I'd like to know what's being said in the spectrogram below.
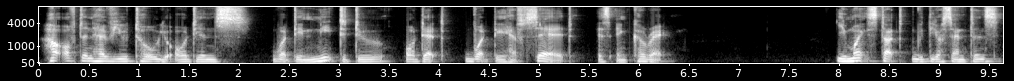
How often have you told your audience what they need to do or that what they have said is incorrect? You might start with your sentence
